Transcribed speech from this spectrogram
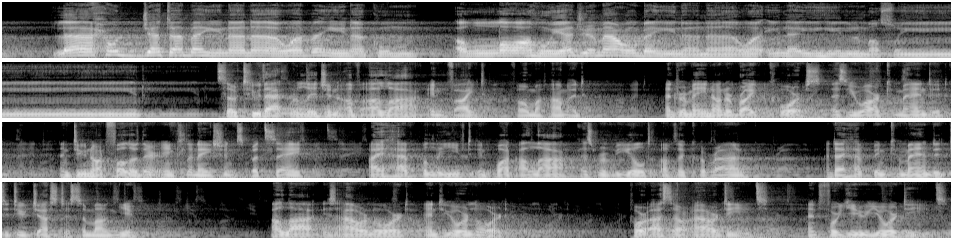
لا حجة بيننا وبينكم الله يجمع بيننا وإليه المصير So to that religion of Allah invite, O Muhammad, and remain on a right course as you are commanded, and do not follow their inclinations, but say, I have believed in what Allah has revealed of the Quran, and I have been commanded to do justice among you. Allah is our Lord and your Lord. For us are our deeds, and for you your deeds.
